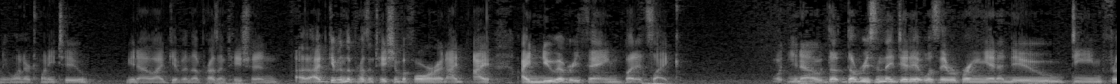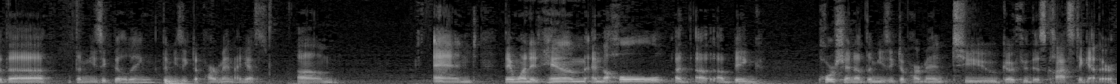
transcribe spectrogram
21 or 22. You know, I'd given the presentation. uh, I'd given the presentation before, and I I I knew everything, but it's like, you know, the the reason they did it was they were bringing in a new dean for the the music building, the music department, I guess. Um, and they wanted him and the whole a, a, a big portion of the music department to go through this class together.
